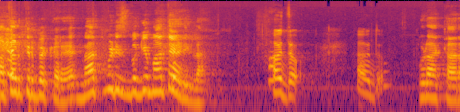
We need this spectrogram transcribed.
ಮಾತಾಡ್ತಿರ್ಬೇಕಾರೆ ಮ್ಯಾಥಮೆಟಿಕ್ಸ್ ಬಗ್ಗೆ ಮಾತಾಡಿಲ್ಲ ಹೌದು ಹೌದು. ಗುಣಾಕಾರ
